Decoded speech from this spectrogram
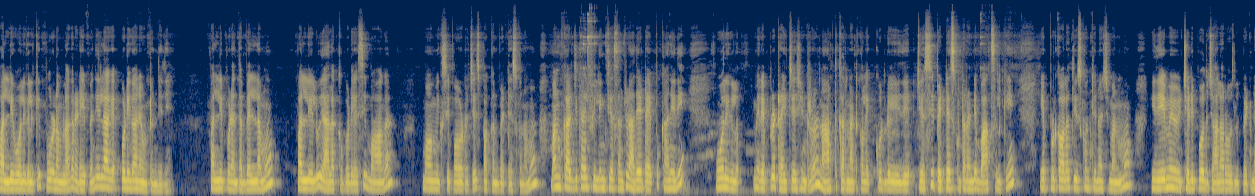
పల్లి ఓలిగలకి పూర్ణంలాగా రెడీ అయిపోయింది. ఇలాగే పొడిగానే ఉంటుంది ఇది. పల్లి పొడి అంత బెల్లము పల్లీలు యాలక్క పొడి వేసి బాగా మా మిక్సీ పౌడర్ చేసి పక్కన పెట్టేసుకున్నాము. మనం కర్జికాయలు ఫిల్లింగ్ చేస్తాం చూడు అదే టైపు. కానీ ఇది ఓలిగలు. మీరు ఎప్పుడు ట్రై చేసింటారో నార్త్ కర్ణాటకలో ఎక్కువ ఇది చేసి పెట్టేసుకుంటారండి బాక్సులకి. ఎప్పుడు కావాలో తీసుకొని తినొచ్చు మనము. ఇదేమీ చెడిపోదు చాలా రోజులు పెట్టిన.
